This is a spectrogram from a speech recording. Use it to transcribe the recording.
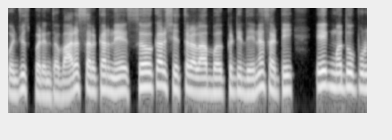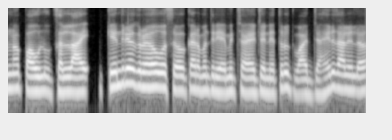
पंचवीसपर्यंत भारत सरकारने सहकार क्षेत्राला बळकटी देण्यासाठी एक महत्त्वपूर्ण पाऊल उचललं आहे. केंद्रीय गृह व सहकार मंत्री अमित शहा यांच्या नेतृत्वात जाहीर झालेलं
